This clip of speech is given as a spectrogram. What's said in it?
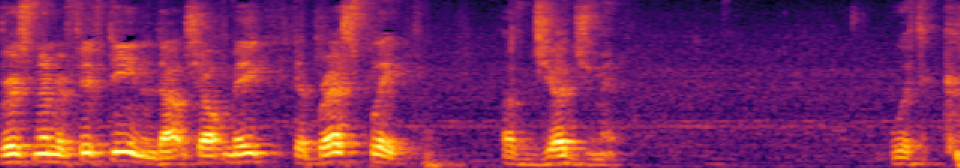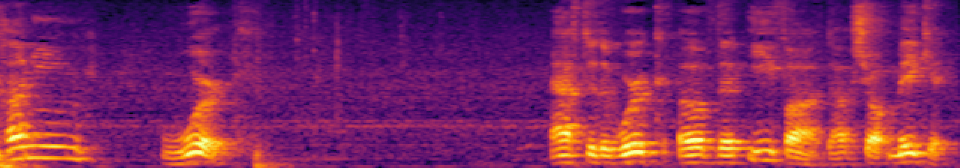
verse number 15 and thou shalt make the breastplate of judgment with cunning work. After the work of the ephod, thou shalt make it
